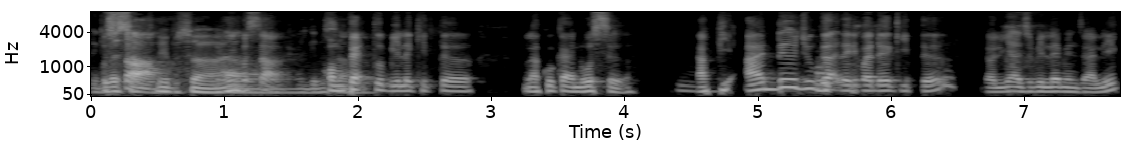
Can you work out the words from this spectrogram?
lagi besar. Lagi besar. Lagi besar. Ha, lagi besar. Compared tu bila kita melakukan dosa. Hmm. Tapi ada juga daripada kita, Waliyahzubillah min zalik,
